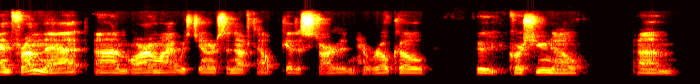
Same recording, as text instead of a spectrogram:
And from that, um, RMI was generous enough to help get us started. And Hiroko, who of course you know, um,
